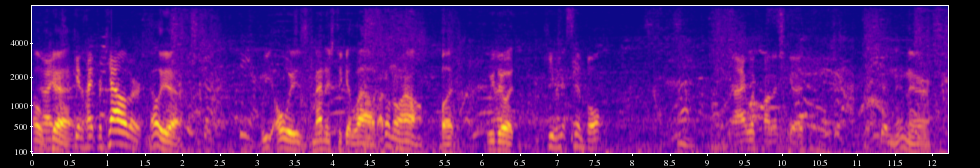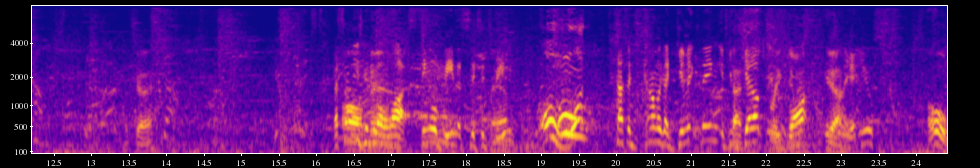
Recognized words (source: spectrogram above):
All right, Okay. getting hyped for Calibur. Hell yeah. We always manage to get loud. I don't know how, but we do it. Keeping it simple. All right, with punish. Good. Getting in there. Okay. That's something he's Oh, gonna do a lot. Single beam at 6 6 Man. B. Oh, what? That's a kind of like a gimmick thing. If you That's get up and block, it's Yeah. gonna hit you. Oh,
